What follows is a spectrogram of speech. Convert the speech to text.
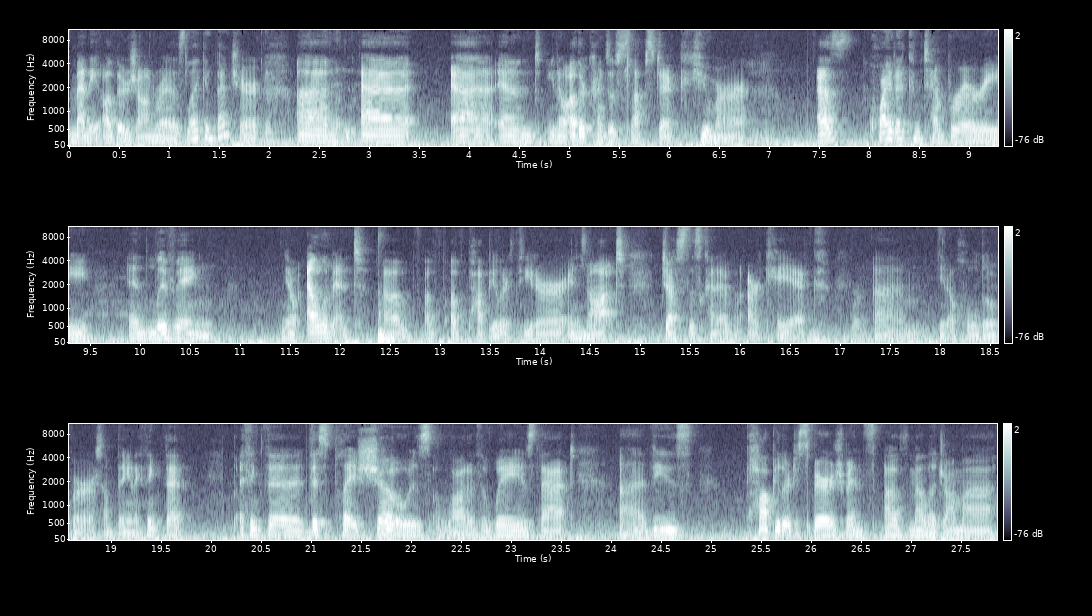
many other genres like adventure yeah, um, exactly. uh, uh, and you know other kinds of slapstick humor mm-hmm. as quite a contemporary and living you know element of, of, of popular theater and not just this kind of archaic, um, you know, holdover or something. And I think that I think the this play shows a lot of the ways that uh, these popular disparagements of melodrama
